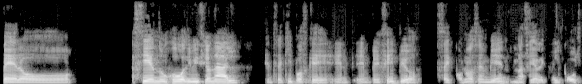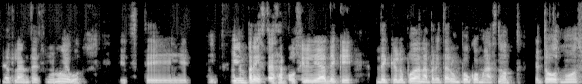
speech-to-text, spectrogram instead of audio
pero siendo un juego divisional entre equipos que en, principio se conocen bien, más allá de que el coach de Atlanta es uno nuevo, este, siempre está esa posibilidad de que, de que lo puedan apretar un poco más, ¿no? De todos modos,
